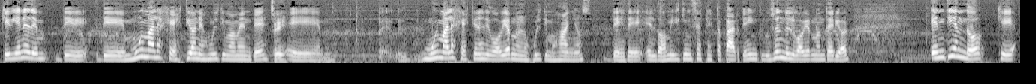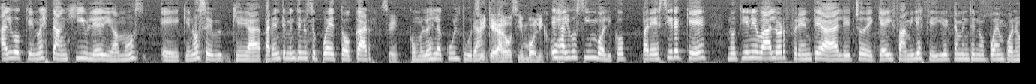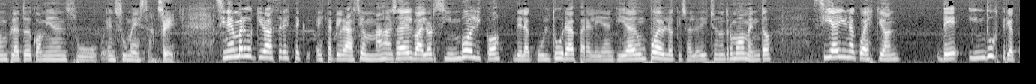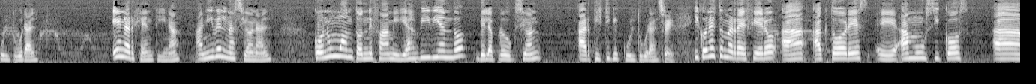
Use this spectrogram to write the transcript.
que viene de, de- de muy malas gestiones últimamente, Sí. eh, muy malas gestiones de gobierno en los últimos años, desde el 2015 hasta esta parte, incluyendo el gobierno anterior, entiendo que algo que no es tangible, digamos, eh, que no se, que aparentemente no se puede tocar, Sí. como lo es la cultura, Sí, que es algo simbólico. es algo simbólico, pareciera que no tiene valor frente al hecho de que hay familias que directamente no pueden poner un plato de comida en su, en su mesa. Sí. Sin embargo, quiero hacer este- esta aclaración, más allá del valor simbólico de la cultura para la identidad de un pueblo, que ya lo he dicho en otro momento, sí hay una cuestión de industria cultural en Argentina, a nivel nacional, con un montón de familias viviendo de la producción artística y cultural. Sí. Y con esto me refiero a actores, eh, a músicos, a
